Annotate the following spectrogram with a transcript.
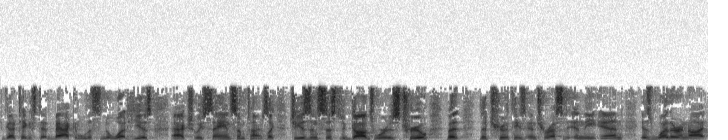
You've got to take a step back and listen to what he is actually saying sometimes. Like, Jesus insisted God's word is true, but the truth he's interested in the end is whether or not,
